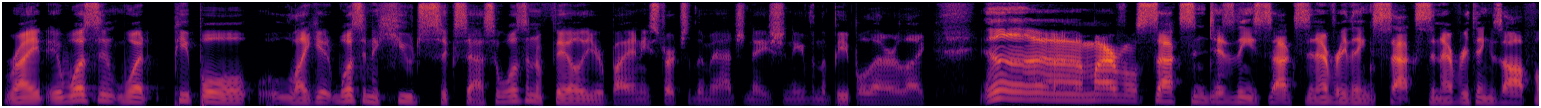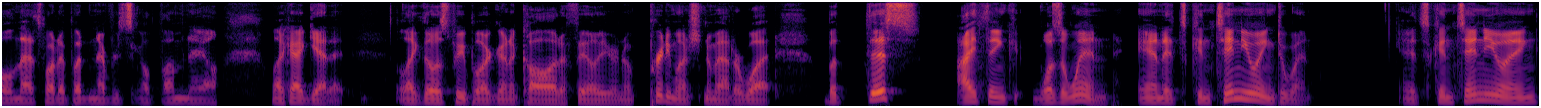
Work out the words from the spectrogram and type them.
right? It wasn't what people like. It wasn't a huge success. It wasn't a failure by any stretch of the imagination. Even the people that are like, Marvel sucks and Disney sucks and everything sucks and everything's awful and that's what I put in every single thumbnail. Like, I get it. Like, those people are going to call it a failure, no, pretty much no matter what. But this, I think, was a win, and it's continuing to win. It's continuing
